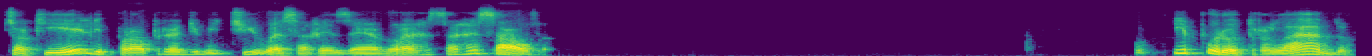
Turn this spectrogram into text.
só que ele próprio admitiu essa reserva essa ressalva. E, por outro lado,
